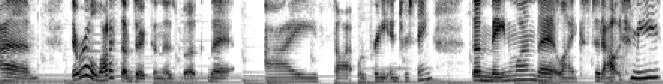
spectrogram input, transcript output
Um, there were a lot of subjects in this book that I thought were pretty interesting. The main one that like stood out to me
